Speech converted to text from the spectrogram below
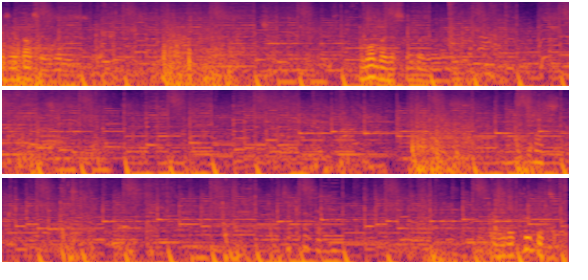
Я заебался звонить. Моба за собой. возьму. Там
